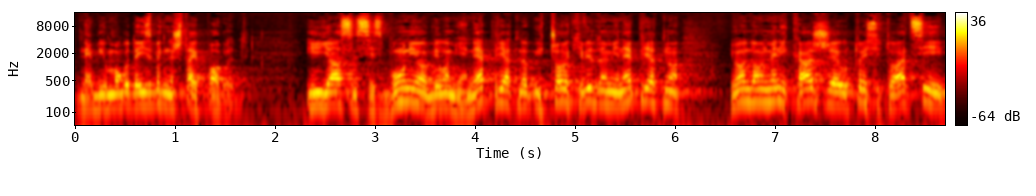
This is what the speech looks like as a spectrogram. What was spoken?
ne bi mogo da izbegneš taj pogled. I ja sam se zbunio, bilo mi je neprijatno i čovek je vidio da mi je neprijatno i onda on meni kaže u toj situaciji,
